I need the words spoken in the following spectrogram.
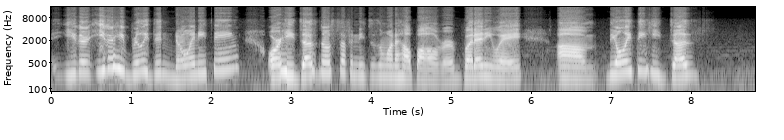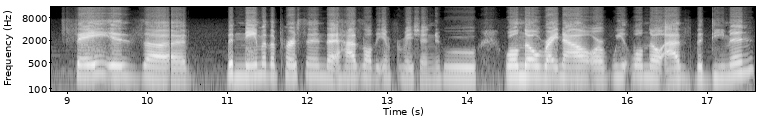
Either either he really didn't know anything, or he does know stuff and he doesn't want to help Oliver. But anyway, um, the only thing he does say is uh, the name of the person that has all the information who will know right now or we will know as the demon.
